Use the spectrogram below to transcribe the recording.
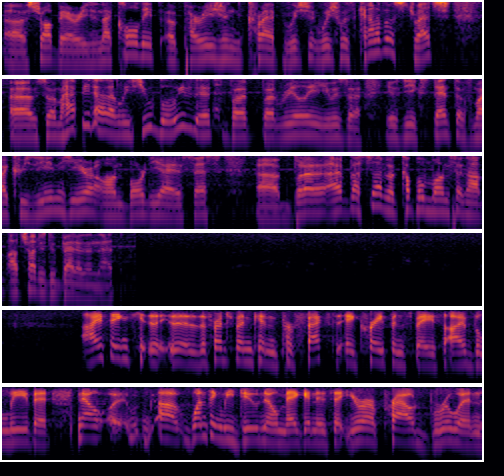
uh, strawberries, and I called it a Parisian crepe, which which was kind of a stretch. Uh, so I'm happy that at least you believed it, but but really it was a it was the extent of my cuisine here on board the ISS. Uh, but I, I, still have a couple months, and I'll, I'll try to do better than that. I think uh, uh, the Frenchmen can perfect a crepe in space. I believe it. Now, uh, uh, one thing we do know, Megan, is that you're a proud Bruin,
